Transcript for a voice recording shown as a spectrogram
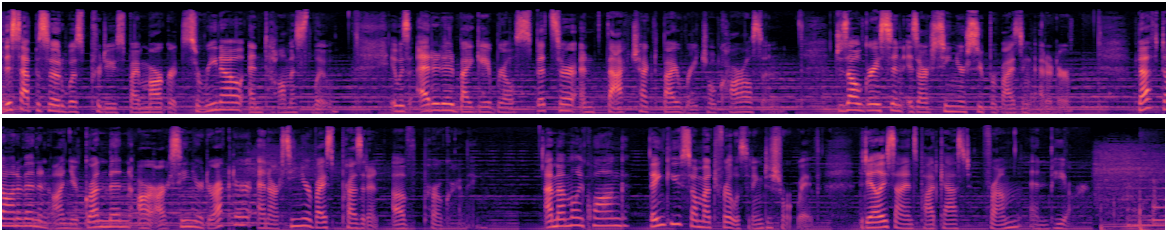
This episode was produced by Margaret Cirino and Thomas Lu. It was edited by Gabriel Spitzer and fact checked by Rachel Carlson. Gisele Grayson is our senior supervising editor. Beth Donovan and Anya Grundmann are our senior director and our senior vice president of programming. I'm Emily Kwong. Thank you so much for listening to Shortwave, the daily science podcast from NPR.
